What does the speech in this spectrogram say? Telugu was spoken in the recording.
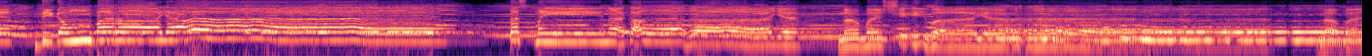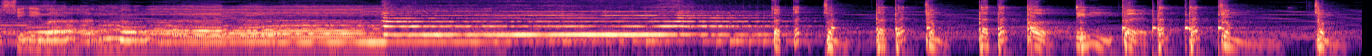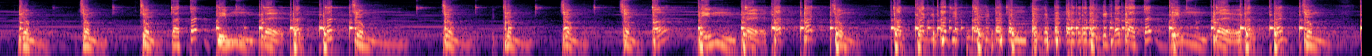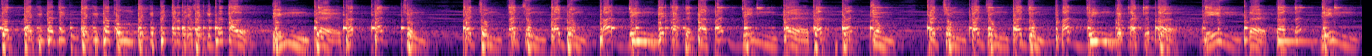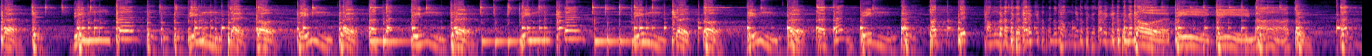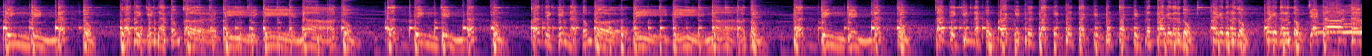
திகம்பராய. தஸ்மை நகாராய நம சிவாய. நம சிவாய. తద్దిం తత్త దిం తత్తదిం తద్దిత్ తంగడతక దరకిటతక తొంగడతక దరకిటతక తీగిణాతం తద్దింగిణత్వం తదిగిణతం తదిగిణాతం తద్దింగిణత్వం తదిగిణతం తదిగిణాతం తద్దింగిణత్వం తదిగిణతం తకిట తకిట న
